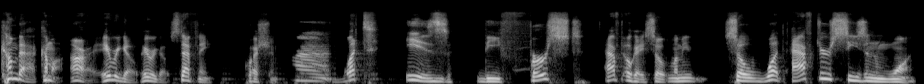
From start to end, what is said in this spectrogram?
come back. Come on. All right, here we go. Here we go. Stephanie, question. Uh, What is the first after okay, so let me so what after season one?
